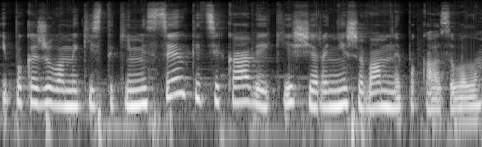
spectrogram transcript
і покажу вам якісь такі місцинки цікаві, які ще раніше вам не показувала.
